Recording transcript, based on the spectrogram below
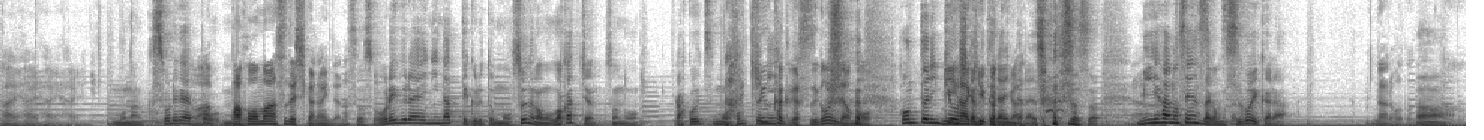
はいはいはいはい。もうなんかそれがやっぱパフォーマンスでしかないんだな。そうそう俺ぐらいになってくるともうそういうのがもう分かっちゃう。のそのあこいつもう本当に嗅覚がすごいんだもう。本当に今日しか見てないんだな。そうそうそう。ミーハーのセンサーがもうすごいから。なるほどね。ああ。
